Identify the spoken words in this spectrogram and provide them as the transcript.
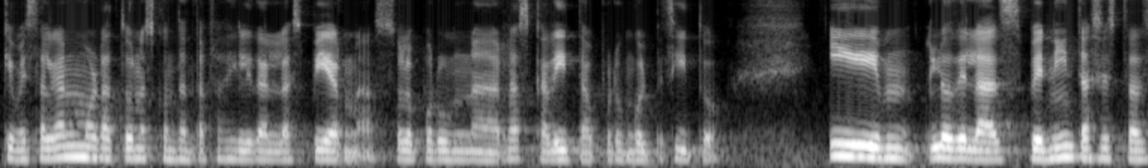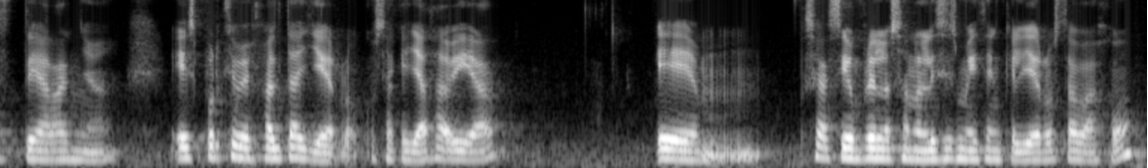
que me salgan moratones con tanta facilidad en las piernas, solo por una rascadita o por un golpecito. Y mm, lo de las venitas estas de araña es porque me falta hierro, cosa que ya sabía. Em, o sea, siempre en los análisis me dicen que el hierro está bajo,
